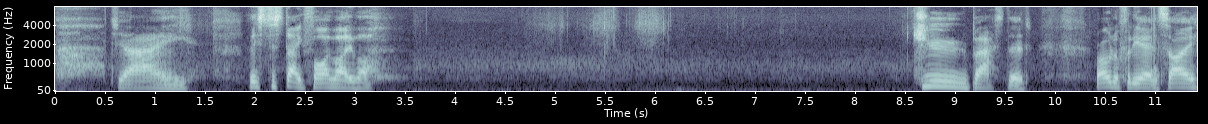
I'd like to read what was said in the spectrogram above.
Jay. This to stay five over. Jew bastard rolled off at the end so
